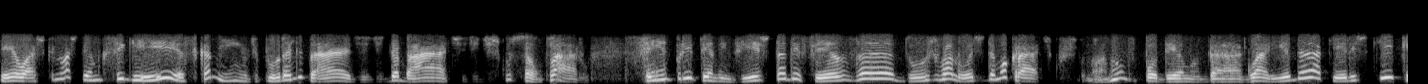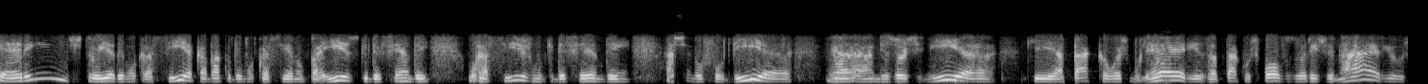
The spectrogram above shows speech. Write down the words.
Eu acho que nós temos que seguir esse caminho de pluralidade, de debate, de discussão. Claro, sempre tendo em vista a defesa dos valores democráticos. Nós não podemos dar guarida àqueles que querem destruir a democracia, acabar com a democracia no país, que defendem o racismo, que defendem a xenofobia, a misoginia, que atacam as mulheres, atacam os povos originários,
